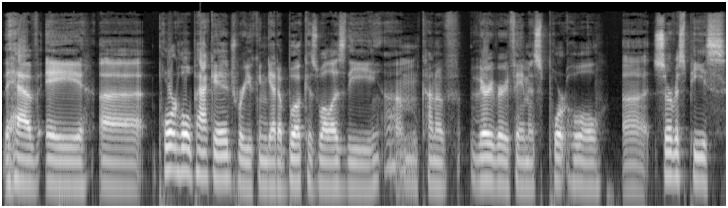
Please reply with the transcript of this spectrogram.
they have a uh, porthole package where you can get a book as well as the um, kind of very, very famous porthole uh, service piece.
